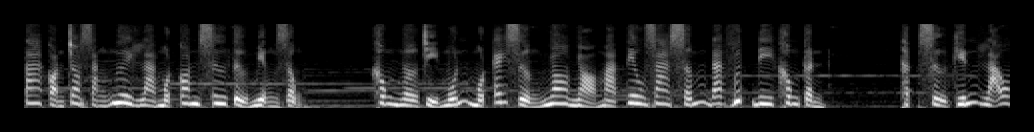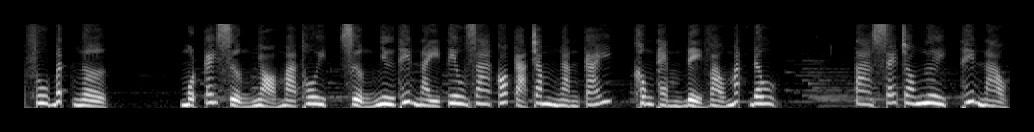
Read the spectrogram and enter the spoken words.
Ta còn cho rằng ngươi là một con sư tử miệng rộng. Không ngờ chỉ muốn một cái xưởng nho nhỏ mà tiêu ra sớm đã vứt đi không cần. Thật sự khiến lão phu bất ngờ. Một cái xưởng nhỏ mà thôi, xưởng như thế này tiêu ra có cả trăm ngàn cái, không thèm để vào mắt đâu. Ta sẽ cho ngươi thế nào?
